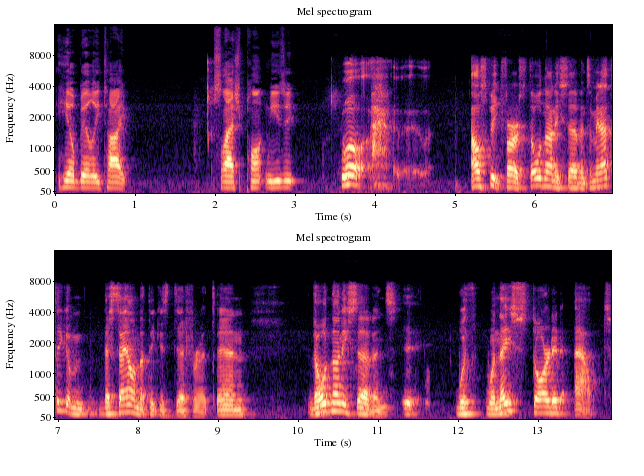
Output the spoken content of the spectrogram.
hillbilly type slash punk music. Well, I'll speak first. The old 97s. I mean, I think um, the sound I think is different, and the old 97s it, with when they started out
